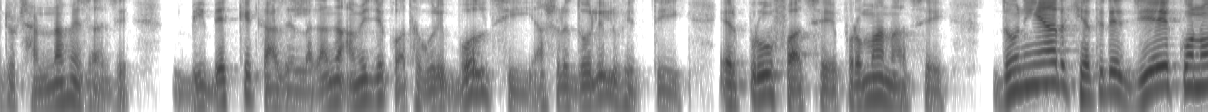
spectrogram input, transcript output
একটু ঠান্ডা মেজাজে বিবেককে কাজে লাগান। আমি যে কথাগুলি বলছি, আসলে দলিল ভিত্তিক এর প্রুফ আছে, প্রমাণ আছে, দুনিয়ার ক্ষেত্রে যে কোনো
